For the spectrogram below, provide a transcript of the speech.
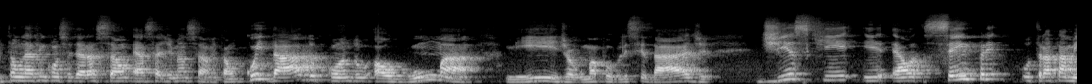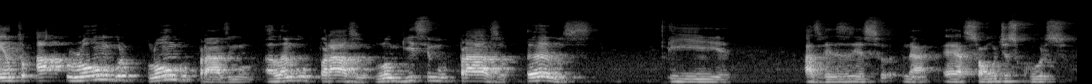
Então, leve em consideração essa dimensão. Então, cuidado quando alguma mídia, alguma publicidade diz que é sempre o tratamento a longo, longo prazo, a longo prazo, longuíssimo prazo, anos. E às vezes isso né, é só um discurso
